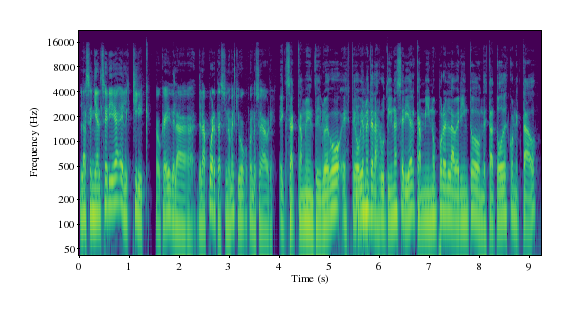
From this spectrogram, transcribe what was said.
La señal sería el clic, ¿ok? De la, de la, puerta, si no me equivoco, cuando se abre. Exactamente. Y luego, este, obviamente, la rutina sería el camino por el laberinto donde está todo desconectado.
